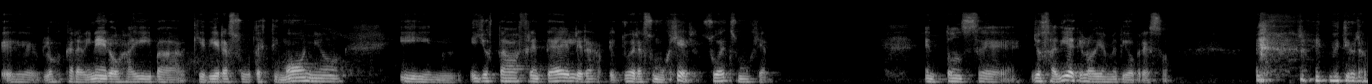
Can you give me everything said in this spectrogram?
eh, los carabineros ahí para que diera su testimonio y, yo estaba frente a él, era, yo era su mujer, su ex mujer. Entonces yo sabía que lo habían metido preso. metido la.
